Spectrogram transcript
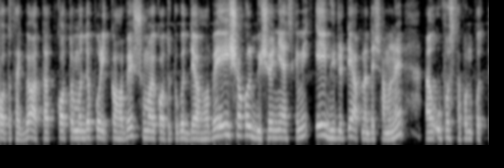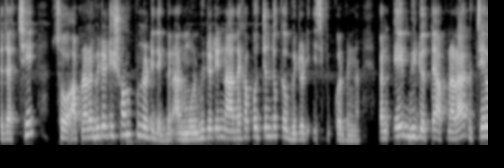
কত থাকবে, অর্থাৎ কতর মধ্যে পরীক্ষা হবে, সময় কতটুকু দেওয়া হবে, এই সকল বিষয় নিয়ে আজকে আমি এই ভিডিওটি আপনাদের সামনে উপস্থাপন করতে যাচ্ছি। সো আপনারা ভিডিওটি সম্পূর্ণটি দেখবেন, আর মূল ভিডিওটি না দেখা পর্যন্ত কেউ ভিডিওটি স্কিপ করবেন না। কারণ এই ভিডিওতে আপনারা জেল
